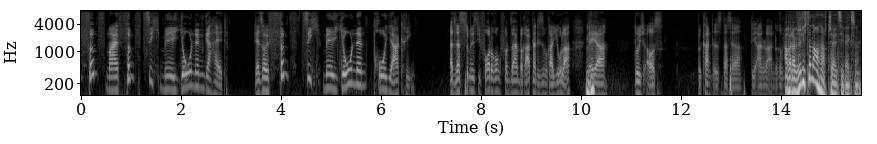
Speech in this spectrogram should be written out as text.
5 mal 50 Millionen Gehalt. Der soll 50 Millionen pro Jahr kriegen. Also das ist zumindest die Forderung von seinem Berater, diesem Raiola, der Mhm. ja durchaus bekannt ist, dass er die ein oder andere. Aber da würde ich dann auch nach Chelsea wechseln.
